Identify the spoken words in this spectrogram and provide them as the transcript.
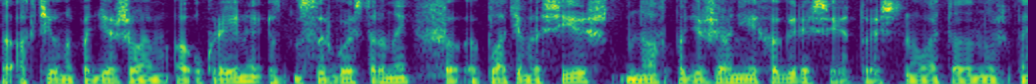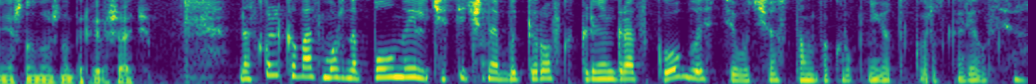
активно поддерживаем э, Украину, с другой стороны, э, платим России на поддержание их агрессии. То есть, ну, это, конечно, нужно прекращать. Насколько возможно полная или частичная блокировка Калининградской области? Вот сейчас там вокруг нее такой разгорелся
